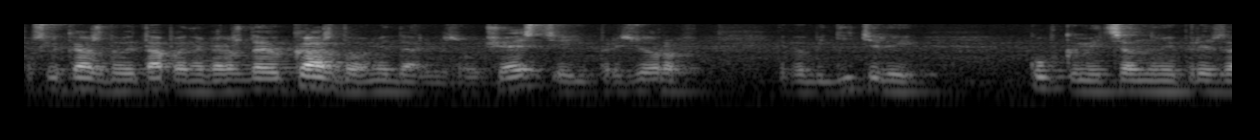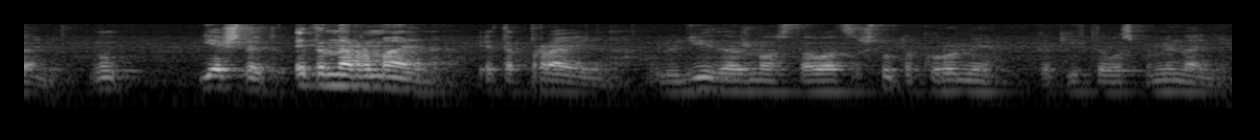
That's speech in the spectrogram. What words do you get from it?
после каждого этапа я награждаю каждого медалью за участие, и призеров, и победителей кубками и ценными призами. Ну, я считаю, это нормально, это правильно. У людей должно оставаться что-то, кроме каких-то воспоминаний.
